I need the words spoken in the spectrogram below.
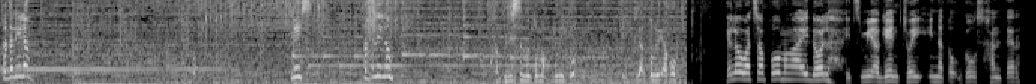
Sandali lang! Miss! Sandali lang! Nakabilis naman tumakbo nito. Bigla tuloy ako. Hello, what's up po mga idol? It's me again, Choi Inato Ghost Hunter.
